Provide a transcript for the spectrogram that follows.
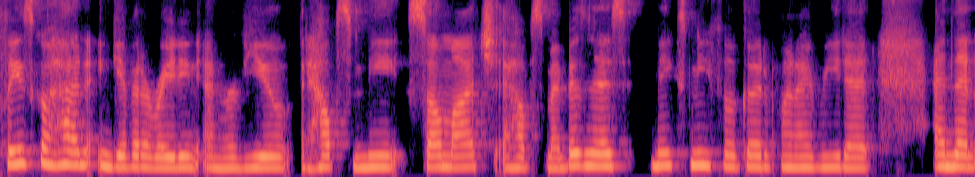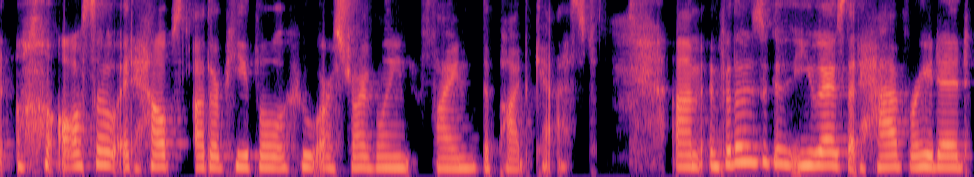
please go ahead and give it a rating and review. It helps me so much. It helps my business, makes me feel good when I read it. And then also, it helps other people who are struggling find the podcast. Um, and for those of you guys that have rated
